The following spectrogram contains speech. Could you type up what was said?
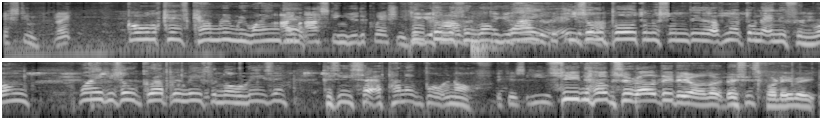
question, right? Go look at his camera and rewind I'm it. asking you the question. Do You've you done have? nothing Do wrong. you Why? have He's of all that? bored on a Sunday. I've not done anything wrong. Why is he all grabbing me for no reason? Because he set a panic button off. Because he's. See now I'm surrounded here. Look, this is funny, mate.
